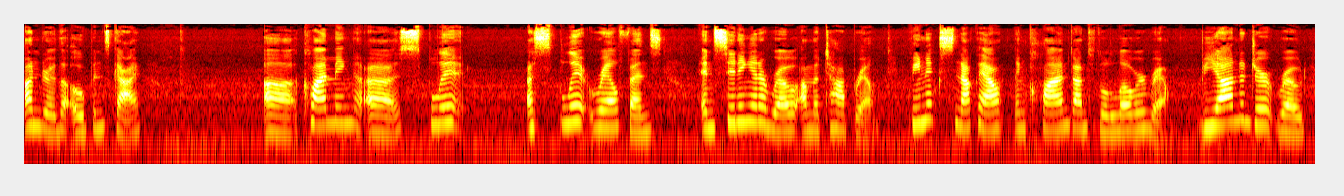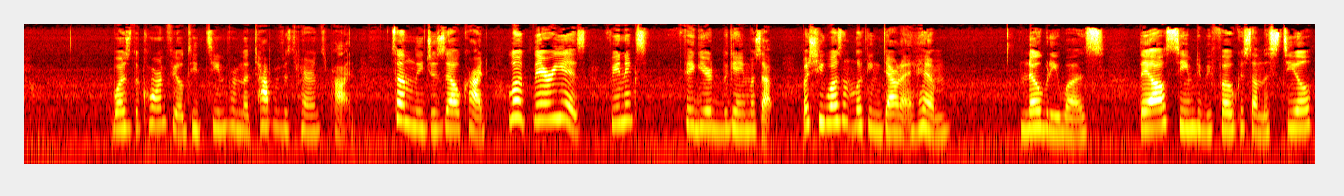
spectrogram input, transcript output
under the open sky, uh, climbing a split a split rail fence and sitting in a row on the top rail. Phoenix snuck out and climbed onto the lower rail. Beyond a dirt road was the cornfield he'd seen from the top of his parents' pine. Suddenly, Giselle cried, Look, there he is! Phoenix figured the game was up, but she wasn't looking down at him. Nobody was. They all seemed to be focused on the steel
